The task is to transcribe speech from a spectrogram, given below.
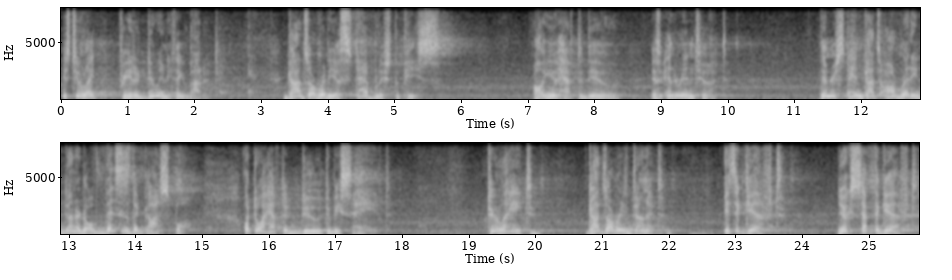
it's too late for you to do anything about it. God's already established the peace. All you have to do is enter into it. Do you understand? God's already done it all. This is the gospel. What do I have to do to be saved? Too late. God's already done it. It's a gift. You accept the gift.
